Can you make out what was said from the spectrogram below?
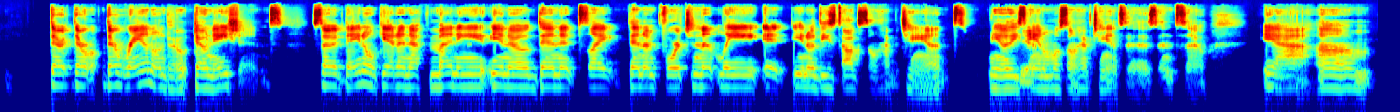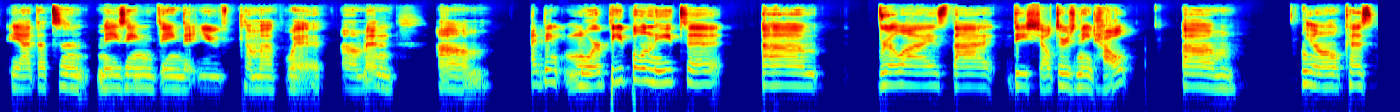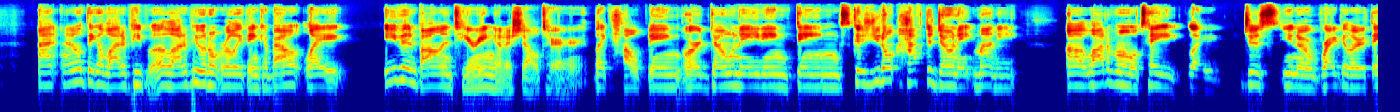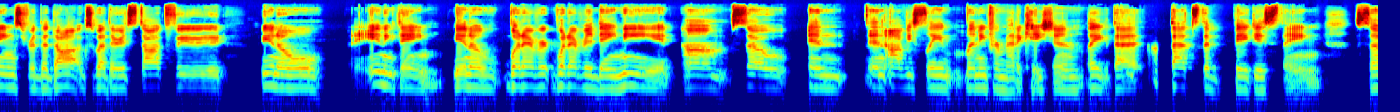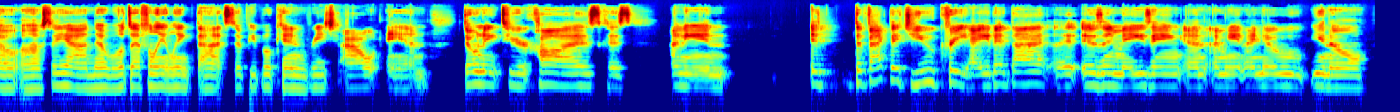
they're they're they're ran on do- donations. So if they don't get enough money, you know, then it's like, then unfortunately, it, you know, these dogs don't have a chance. You know, these yeah. animals don't have chances. And so, yeah, um, yeah, that's an amazing thing that you've come up with. Um, and um, I think more people need to um, realize that these shelters need help. Um, you know, because I, I don't think a lot of people, a lot of people don't really think about like even volunteering at a shelter, like helping or donating things, because you don't have to donate money. Uh, a lot of them will take like just, you know, regular things for the dogs, whether it's dog food, you know, anything, you know, whatever, whatever they need. Um, so, and, and obviously money for medication, like that, that's the biggest thing. So, uh, so yeah, no, we'll definitely link that so people can reach out and, donate to your cause because i mean it, the fact that you created that is amazing and i mean i know you know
